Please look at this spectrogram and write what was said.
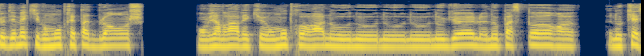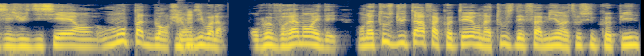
que des mecs qui vont montrer pas de blanche. On viendra avec on montrera nos nos nos nos, gueules, nos passeports, nos casiers judiciaires, on, monte pas de blanche et on mhm. dit voilà, on veut vraiment aider. On a tous du taf à côté, on a tous des familles, on a tous une copine,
